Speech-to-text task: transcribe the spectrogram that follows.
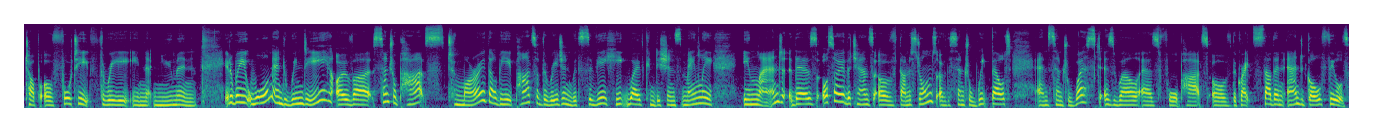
top of 43 in Newman. It'll be warm and windy over central parts tomorrow. There'll be parts of the region with severe heat wave conditions, mainly inland. There's also the chance of thunderstorms over the central wheat belt and central west, as well as for parts of the Great Southern and Goldfields,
